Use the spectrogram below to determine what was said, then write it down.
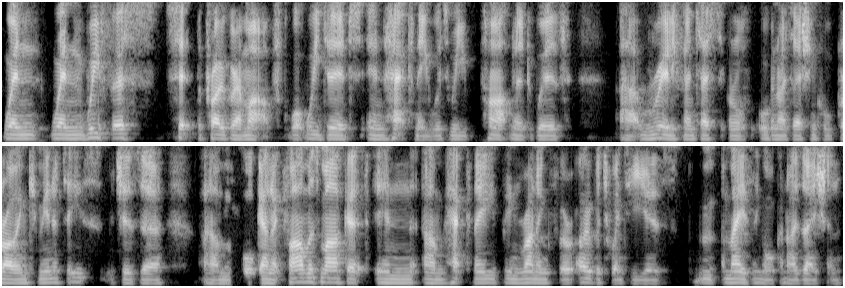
when when we first set the program up, what we did in Hackney was we partnered with a really fantastic organization called Growing Communities, which is a um, organic farmers market in um, Hackney, been running for over 20 years. M- amazing organization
